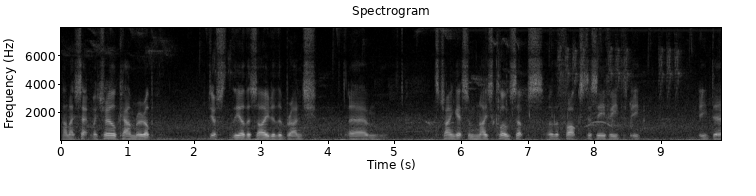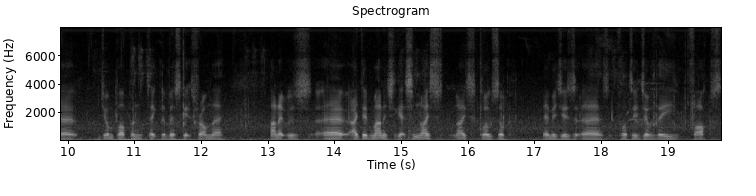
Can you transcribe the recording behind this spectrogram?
and I set my trail camera up just the other side of the branch um, to try and get some nice close-ups of the fox to see if he'd, he'd, he'd uh, jump up and take the biscuits from there. And it was uh, I did manage to get some nice nice close-up images uh, footage of the fox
